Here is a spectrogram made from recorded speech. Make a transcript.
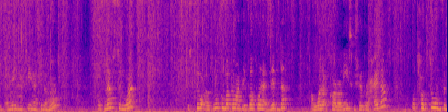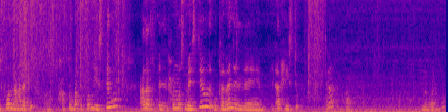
يبقى منها فيها كده أهو. وفي نفس الوقت تستوي على طول. ممكن بقى طبعا تلفوها في ورق زبدة. أو ورق كراريس مش هيجرى حاجة وتحطوهم في الفرن على كده. حطهم بقى في الفرن يستووا على الحمص ما يستوي وكمان القمح يستوي. هنا برضو.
